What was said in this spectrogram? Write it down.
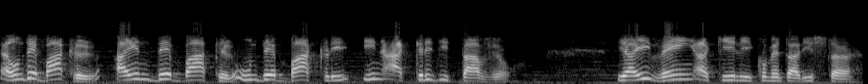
é um debacle, um debacle, um debacle inacreditável. E aí vem aquele comentarista,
